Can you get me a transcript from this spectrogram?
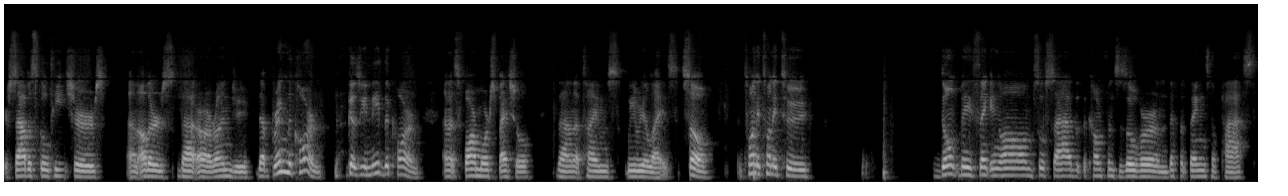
your Sabbath school teachers, and others that are around you that bring the corn because you need the corn and it's far more special than at times we realize. So, in 2022, don't be thinking, oh, I'm so sad that the conference is over and different things have passed.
